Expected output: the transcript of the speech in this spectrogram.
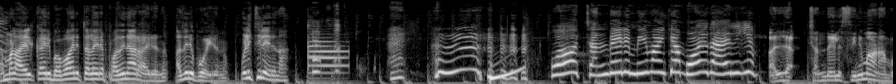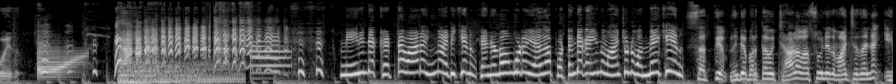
നമ്മൾ അയൽക്കാരി ഭവാനി തള്ളേരെ പതിനാറായിരുന്നു. അതിന് പോയിരുന്നു. വിളിച്ചില്ലായിരുന്ന ഓ ചന്തയിൽ മീൻ വാങ്ങിക്കാൻ പോയതായിരിക്കും. അല്ല ചന്തയിൽ സിനിമ കാണാൻ പോയത്. പൊട്ടന്റെ കയ്യിൽ നിന്ന് വാങ്ങിച്ചോണ്ട് വന്നേക്കാണ് സത്യം. നിന്റെ ഭർത്താവ് ചാള വസുവിനെ വാങ്ങിച്ചത് തന്നെ ഈ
